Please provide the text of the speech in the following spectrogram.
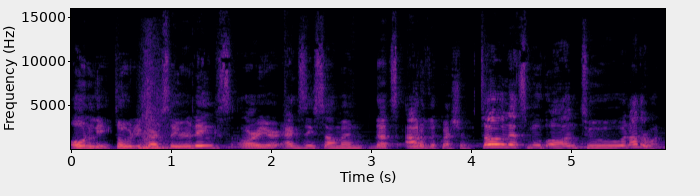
only. So with regards to your links or your Xyz summon, that's out of the question. So let's move on to another one.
